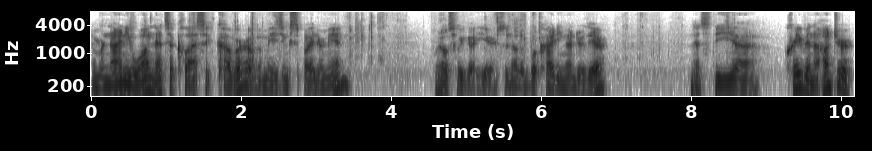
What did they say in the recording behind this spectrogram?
Number 91, that's a classic cover of Amazing Spider-Man. What else have we got here? There's another book hiding under there. That's the uh, Kraven the Hunter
